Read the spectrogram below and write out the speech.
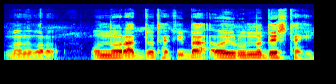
মনে করো অন্য রাজ্য থাকি বা ওই অন্য দেশ থাকি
